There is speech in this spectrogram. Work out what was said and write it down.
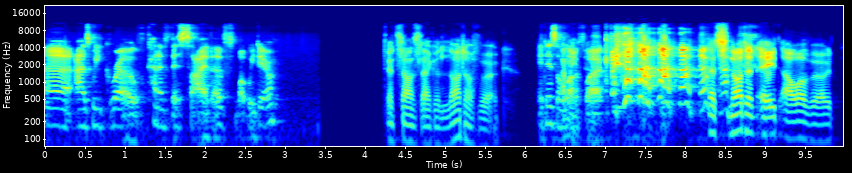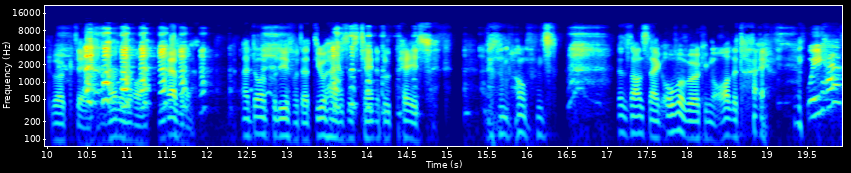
uh, as we grow kind of this side of what we do. That sounds like a lot of work. It is a I lot mean, of work. that's not an eight-hour work work day. Not at all. Never. I don't believe that you have a sustainable pace at the moment. It sounds like overworking all the time. we have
